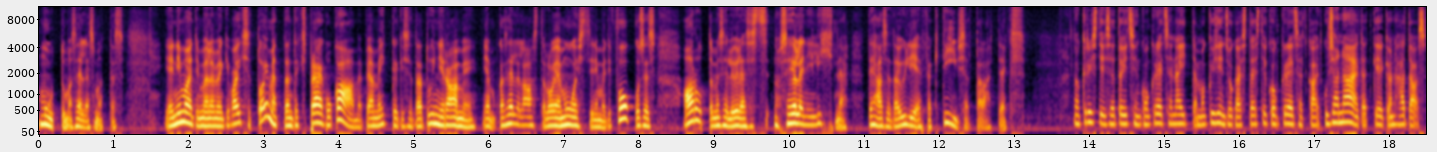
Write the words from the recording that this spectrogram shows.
muutuma selles mõttes. Ja niimoodi me olemegi vaikselt toimetanud, eks praegu ka me peame ikkagi seda tunniraami ja ka sellel aastal hoiame uuesti niimoodi fookuses, arutame selle üle, sest noh, see ei ole nii lihtne teha seda üliefektiivselt alati, eks no Kristi, sa tõid siin konkreetse näite, ma küsin su käest täiesti konkreetselt ka, et kui sa näed, et keegi on hädas,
